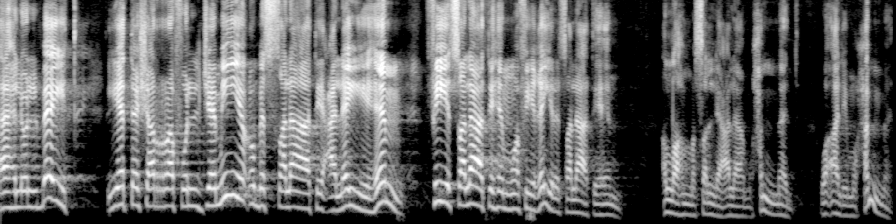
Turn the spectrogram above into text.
أهل البيت يتشرف الجميع بالصلاة عليهم في صلاتهم وفي غير صلاتهم. اللهم صل على محمد. وآل محمد.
